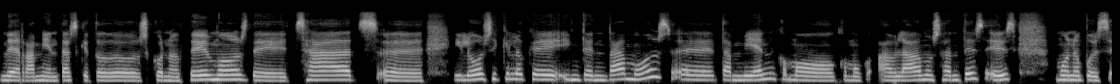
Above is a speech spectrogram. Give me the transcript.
herramientas que todos conocemos, de chats. y luego sí que lo que intentamos también, como, como, hablábamos antes, es bueno, pues,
